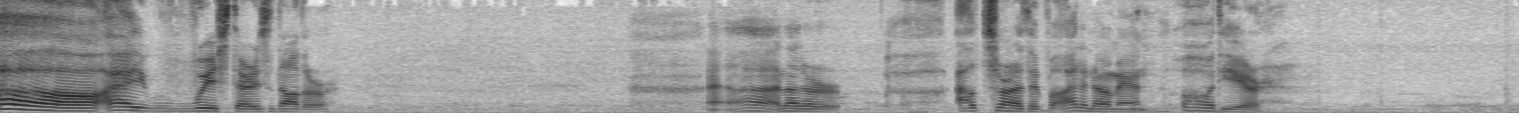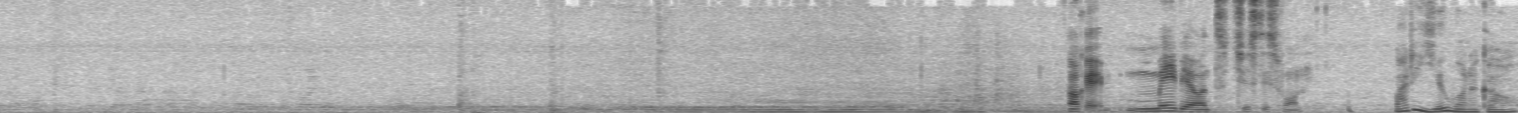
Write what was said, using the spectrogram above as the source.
Oh, I wish there is another uh, another alternative. I don't know, man. Oh dear. Okay, maybe I want to choose this one. Why do you want to go?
